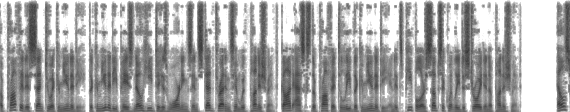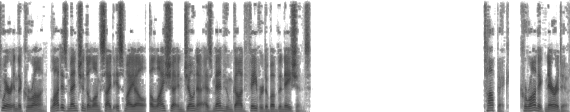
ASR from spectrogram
A prophet is sent to a community, the community pays no heed to his warnings, instead, threatens him with punishment. God asks the prophet to leave the community, and its people are subsequently destroyed in a punishment. Elsewhere in the Quran, Lot is mentioned alongside Ismail, Elisha, and Jonah as men whom God favored above the nations. Quranic narrative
